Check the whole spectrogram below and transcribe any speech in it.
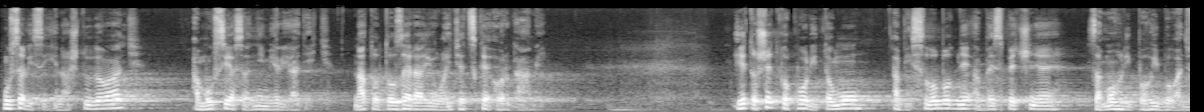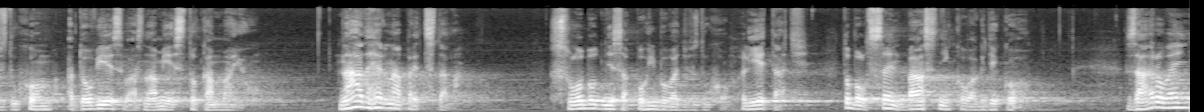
Museli si ich naštudovať a musia sa nimi riadiť. Na to dozerajú letecké orgány. Je to všetko kvôli tomu, aby slobodne a bezpečne sa mohli pohybovať vzduchom a doviesť vás na miesto, kam majú. Nádherná predstava. Slobodne sa pohybovať vzduchom, lietať. To bol sen básnikov a kde. Zároveň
